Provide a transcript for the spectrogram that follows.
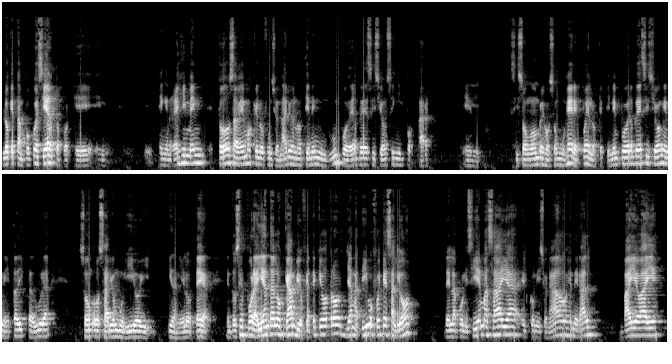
lo que tampoco es cierto, porque en, el régimen todos sabemos que los funcionarios no tienen ningún poder de decisión sin importar si son hombres o son mujeres. Pues los que tienen poder de decisión en esta dictadura son Rosario Murillo y, y Daniel Ortega. Entonces por ahí andan los cambios. Fíjate que otro llamativo fue que salió de la policía de Masaya el comisionado general Valle Valle.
